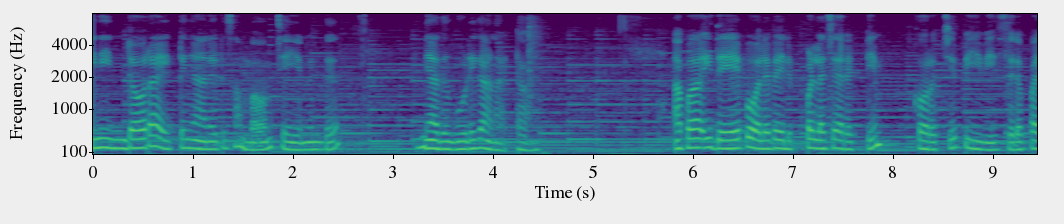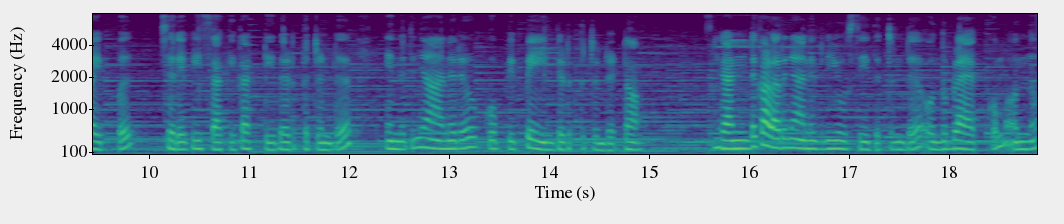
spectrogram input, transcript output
ഇനി ഇൻഡോർ ആയിട്ട് ഞാനൊരു സംഭവം ചെയ്യുന്നുണ്ട്. ഇനി അതും കൂടി കാണാം കേട്ടോ അപ്പോൾ ഇതേപോലെ വലിപ്പമുള്ള ചിരട്ടിയും കുറച്ച് പി വി സിയുടെ പൈപ്പ് ചെറിയ പീസാക്കി കട്ട് ചെയ്തെടുത്തിട്ടുണ്ട്. എന്നിട്ട് ഞാനൊരു കുപ്പി പെയിന്റ് എടുത്തിട്ടുണ്ട് കേട്ടോ രണ്ട് കളർ ഞാനിതിന് യൂസ് ചെയ്തിട്ടുണ്ട്. ഒന്ന് ബ്ലാക്കും ഒന്ന്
